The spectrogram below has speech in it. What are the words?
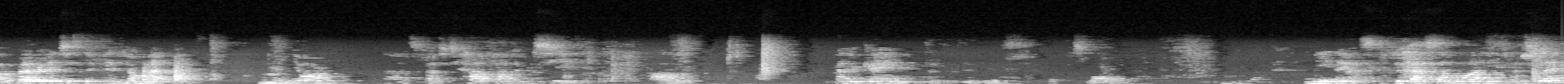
I'm very interested in your method, Mm. in your uh, strategy, how, how do you proceed? Um, how do you gain the, the, these small meanings? Do you have someone explain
